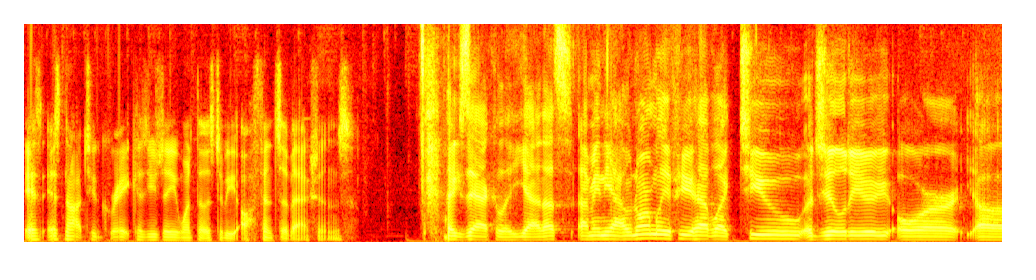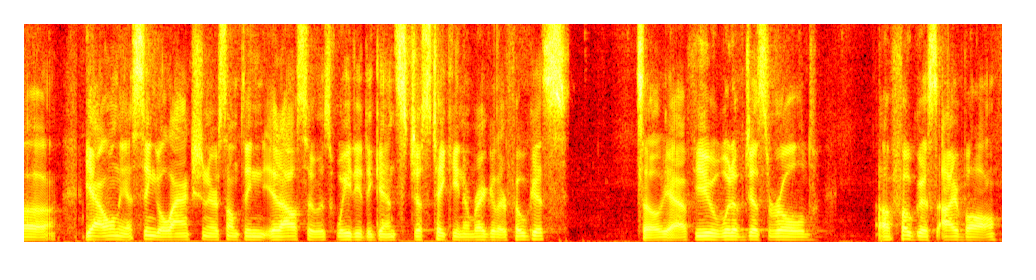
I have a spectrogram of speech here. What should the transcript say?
it's, it's not too great because usually you want those to be offensive actions. Exactly. Yeah, that's. I mean, yeah. Normally, if you have like two agility or uh, yeah, only a single action or something, it also is weighted against just taking a regular focus. So yeah, if you would have just rolled a focus eyeball,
